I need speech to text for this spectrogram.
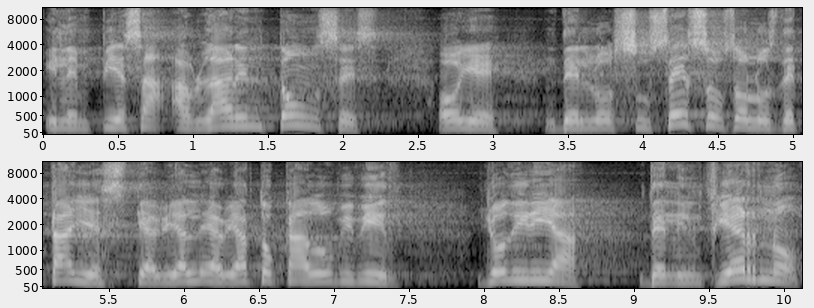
y le empieza a hablar entonces, oye, de los sucesos o los detalles que había, le había tocado vivir. Yo diría del infierno,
